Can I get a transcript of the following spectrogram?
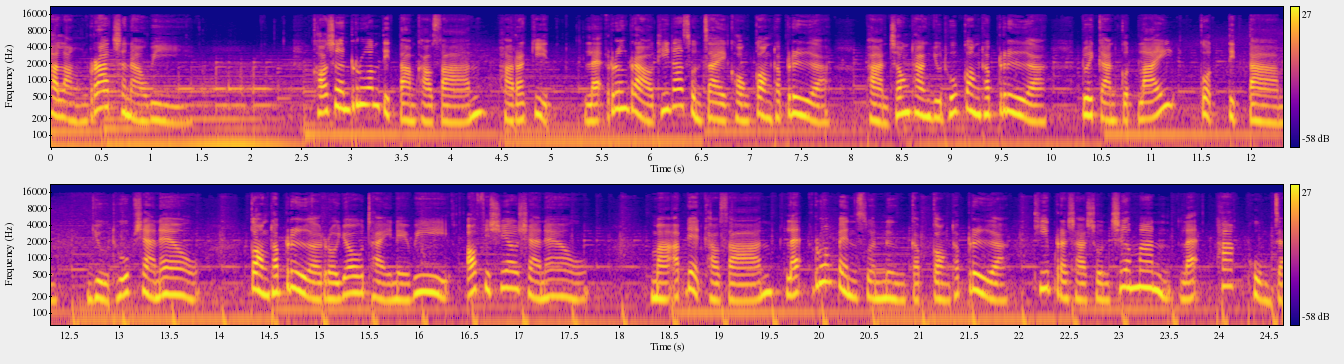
พลังราชนาวี ขอเชิญร่วมติดตามข่าวสาร ภารกิจ และเรื่องราวที่น่าสนใจของกองทัพเรือ ผ่านช่องทาง YouTube กองทัพเรือ ด้วยการกดไลค์ กดติดตาม YouTube Channel กองทัพเรือ Royal Thai Navy Official Channel มาอัปเดตข่าวสาร และร่วมเป็นส่วนหนึ่งกับกองทัพเรือที่ประชาชนเชื่อมั่นและภาคภูมิใจ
